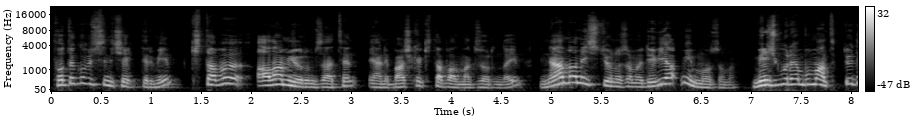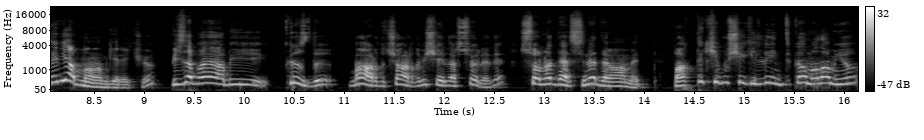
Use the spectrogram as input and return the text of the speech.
Fotokopisini çektirmeyeyim. Kitabı alamıyorum zaten. Yani başka kitap almak zorundayım. Ne yapmamı istiyorsun o zaman? Ödevi yapmayayım mı o zaman? Mecburen bu mantıkta ödevi yapmamam gerekiyor. Bize bayağı bir kızdı, bağırdı, çağırdı, bir şeyler söyledi. Sonra dersine devam etti. Baktı ki bu şekilde intikam alamıyor.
